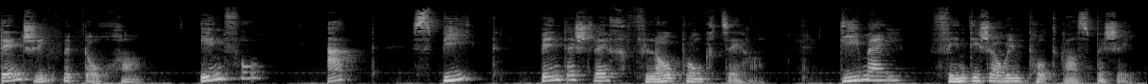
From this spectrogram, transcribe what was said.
dann schreib mir doch an info at speed-flow.ch Die E-Mail findest du auch im Podcast-Beschrieb.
